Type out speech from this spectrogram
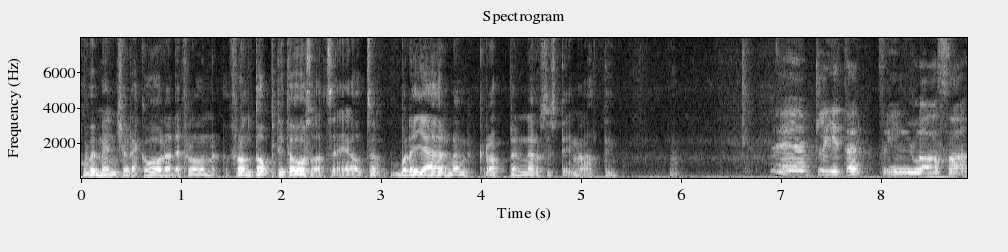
Hur vi människor är kodade från, från topp till tå så att säga. Alltså både hjärnan, kroppen, nervsystemet och allting. Ett litet inglasa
